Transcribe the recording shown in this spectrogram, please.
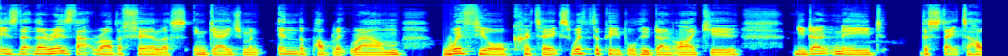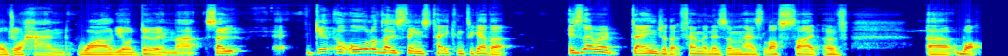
is that there is that rather fearless engagement in the public realm with your critics, with the people who don't like you. You don't need the state to hold your hand while you're doing that. So, give, all of those things taken together, is there a danger that feminism has lost sight of uh, what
